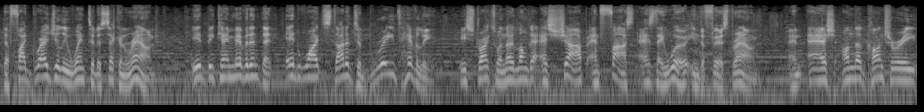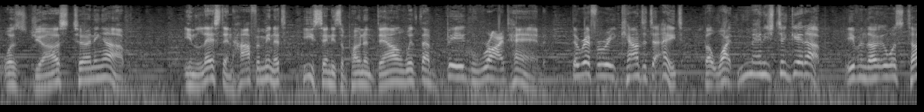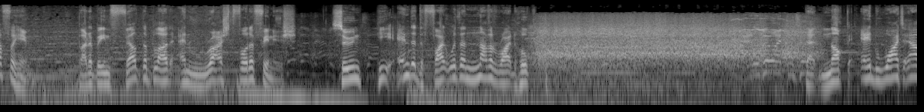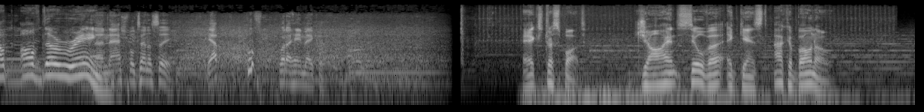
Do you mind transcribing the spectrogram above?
the fight gradually went to the second round. It became evident that Ed White started to breathe heavily. His strikes were no longer as sharp and fast as they were in the first round. And Esch, on the contrary, was just turning up. In less than half a minute, he sent his opponent down with a big right hand. The referee counted to 8, but White managed to get up, even though it was tough for him. Butterbean felt the blood and rushed for the finish. Soon, he ended the fight with another right hook that knocked Ed White out of the ring. Uh, Nashville, Tennessee. Yep. What a haymaker. Extra spot. Giant Silva against Akebono.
